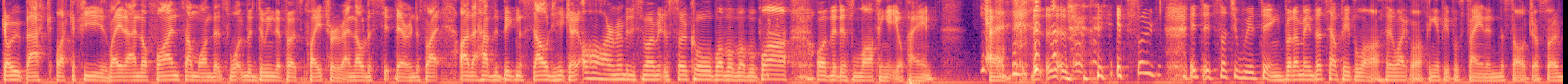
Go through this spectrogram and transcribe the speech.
go back like a few years later and they'll find someone that's what they're doing their first playthrough and they'll just sit there and just like either have the big nostalgia hit going oh i remember this moment it was so cool blah blah blah blah blah or they're just laughing at your pain yeah, it's so it's it's such a weird thing but i mean that's how people are they like laughing at people's pain and nostalgia so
